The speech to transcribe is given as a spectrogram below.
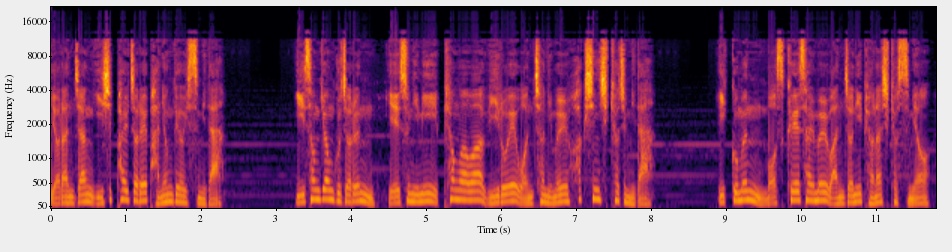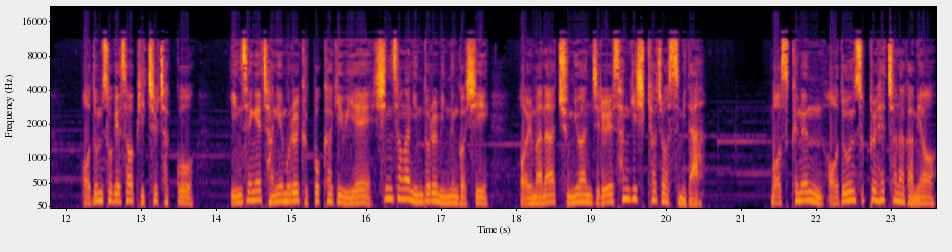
11장 28절에 반영되어 있습니다. 이 성경 구절은 예수님이 평화와 위로의 원천임을 확신시켜줍니다. 이 꿈은 머스크의 삶을 완전히 변화시켰으며 어둠 속에서 빛을 찾고 인생의 장애물을 극복하기 위해 신성한 인도를 믿는 것이 얼마나 중요한지를 상기시켜 주었습니다. 머스크는 어두운 숲을 헤쳐나가며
